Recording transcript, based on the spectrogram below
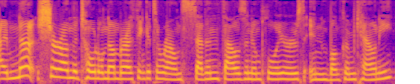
I'm not sure on the total number. I think it's around 7,000 employers in Buncombe County.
